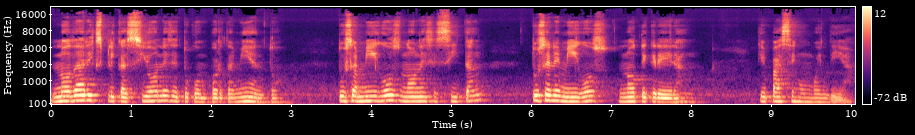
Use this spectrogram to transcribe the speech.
No dar explicaciones de tu comportamiento tus amigos no necesitan, tus enemigos no te creerán. Que pasen un buen día.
